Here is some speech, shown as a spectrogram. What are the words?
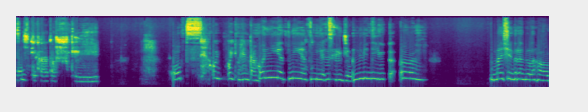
Пусти картошки. Опс. Ой, ой, блин, так. О, нет, нет, нет. Невидимка. Ой. Наші драголага.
